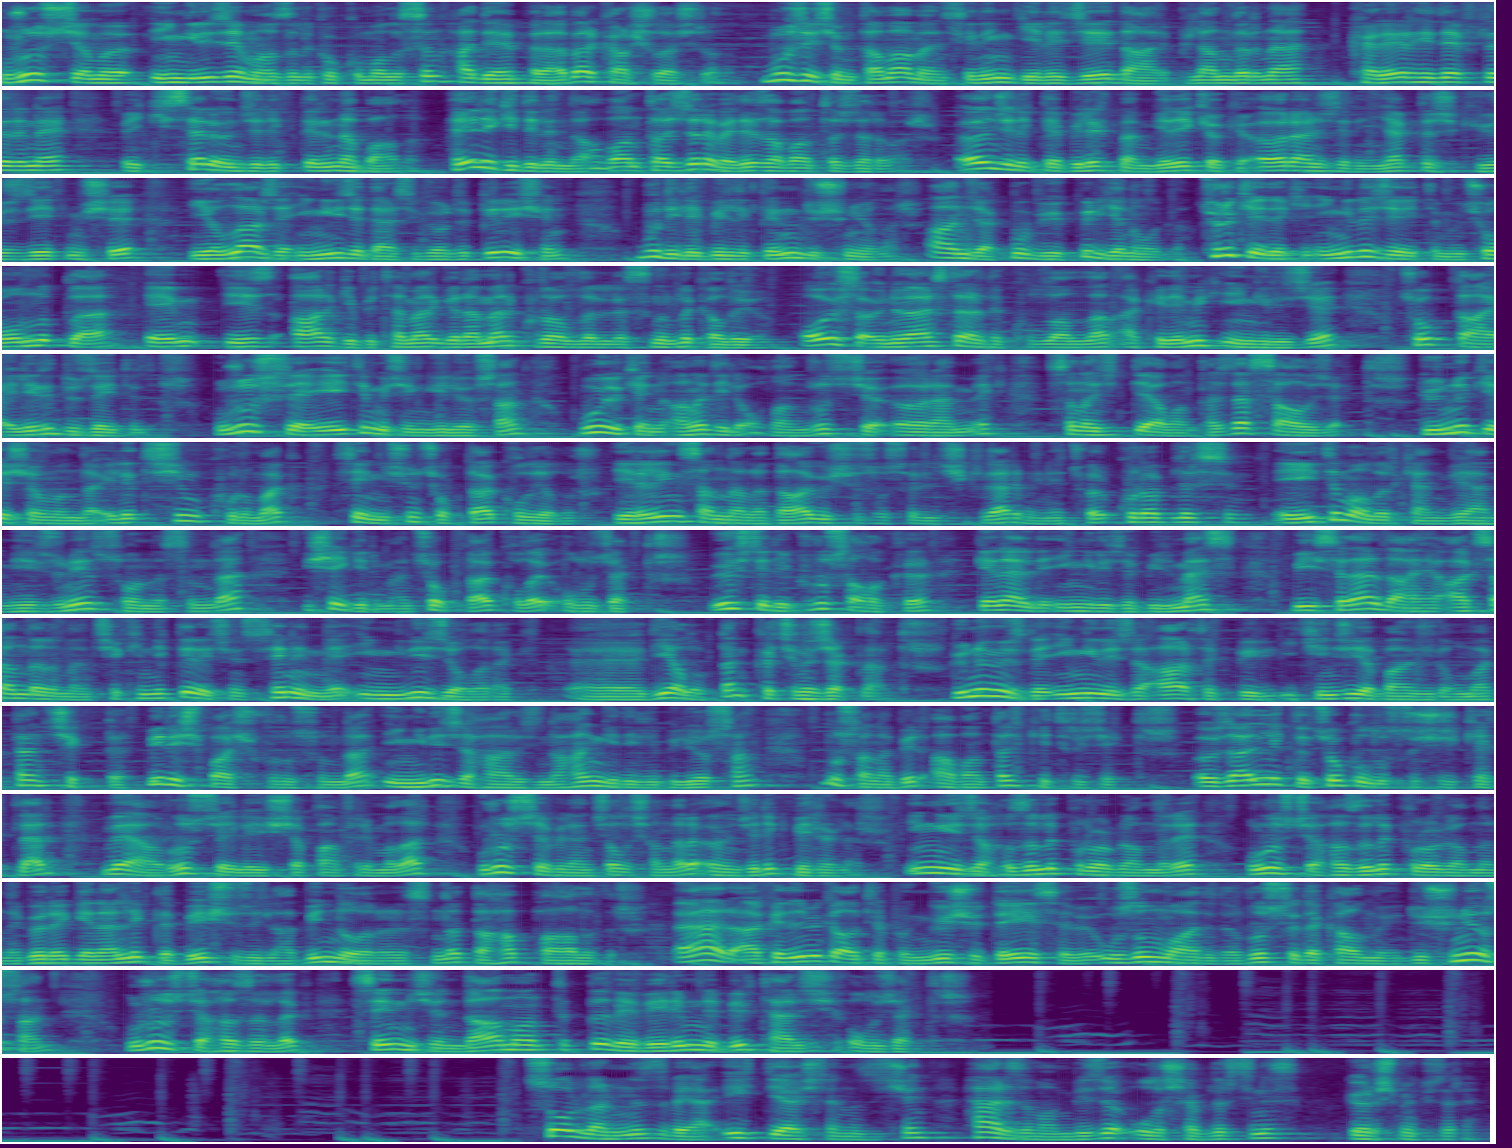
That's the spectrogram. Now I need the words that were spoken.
Rusça mı, İngilizce mi hazırlık okumalısın? Hadi hep beraber karşılaştıralım. Bu seçim tamamen senin geleceğe dair planlarına, kariyer hedeflerine ve kişisel önceliklerine bağlı. Her iki dilin de avantajları ve dezavantajları var. Öncelikle belirtmem gerekiyor ki öğrencilerin yaklaşık %70'i yıllarca İngilizce dersi gördükleri için bu dili bildiklerini düşünüyorlar. Ancak bu büyük bir yanılgı. Türkiye'deki İngilizce eğitimi çoğunlukla M, is, are gibi temel gramer kurallarıyla sınırlı kalıyor. Oysa üniversitelerde kullanılan akademik İngilizce çok daha ileri düzeydedir. Rusya eğitim için geliyorsan bu ülkenin ana dili olan Rusça öğrenmek sana ciddi avantajlar sağlayacaktır. Günlük yaşamında iletişim kurmak senin için çok daha kolay olur. Yerel insanlarla daha güçlü sosyal ilişkiler ve network kurabilirsin. Eğitim alırken veya mezuniyet sonrasında işe girmen çok daha kolay olacaktır. Üstelik Rus halkı genelde İngilizce bilmez, bilseler dahi aksanlarından çekindikleri için seninle İngilizce olarak eee, diyalogdan kaçınacaklardır. Günümüzde İngilizce artık bir ikinci yabancı dil olmaktan çıktı. Bir iş başvurusunda İngilizce haricinde hangi dili biliyorsan bu sana bir avantaj getirecektir. Özellikle çok uluslu şirketler veya Rusya ile iş yapan firmalar Rusça bilen çalışanlara öncelik verirler. İngilizce hazırlık programları Rusça hazırlık programlarına göre genellikle 500 ila 1000 dolar arasında daha pahalıdır. Eğer akademik altyapın güçlü değilse ve uzun vadede Rusya'da kalmayı düşünüyorsan Rusça hazırlık senin için daha mantıklı ve verimli bir tercih olacaktır. Sorularınız veya ihtiyaçlarınız için her zaman bize ulaşabilirsiniz. Görüşmek üzere.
